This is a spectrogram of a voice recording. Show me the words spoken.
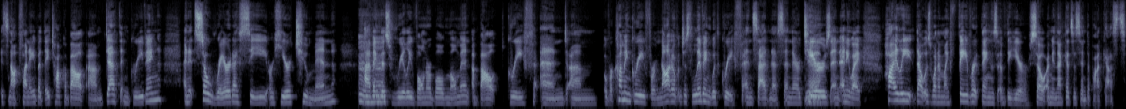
it's not funny, but they talk about um, death and grieving. And it's so rare to see or hear two men having Mhm. this really vulnerable moment about grief and um, overcoming grief or not over just living with grief and sadness and their Yeah. tears and anyway highly that was one of my favorite things of the year so i mean that gets us into podcasts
